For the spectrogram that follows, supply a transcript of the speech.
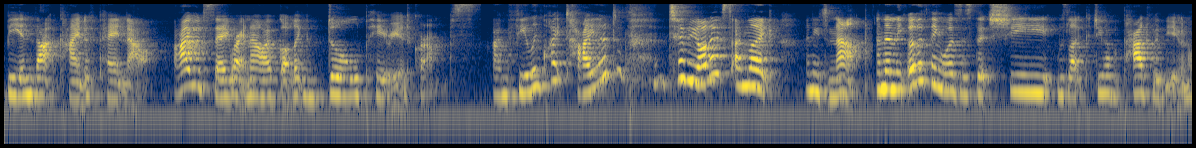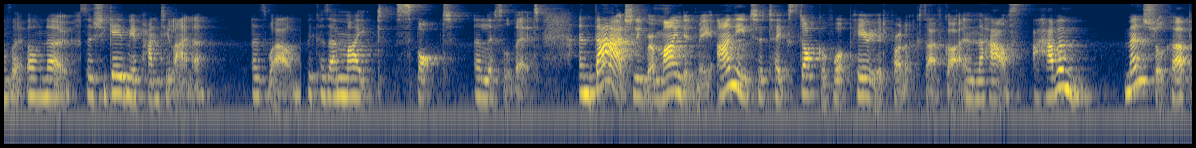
be in that kind of pain now. I would say right now I've got like dull period cramps. I'm feeling quite tired, to be honest. I'm like, I need to nap. And then the other thing was is that she was like, do you have a pad with you? And I was like, oh no. So she gave me a panty liner as well because I might spot a little bit. And that actually reminded me, I need to take stock of what period products I've got in the house. I have a menstrual cup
